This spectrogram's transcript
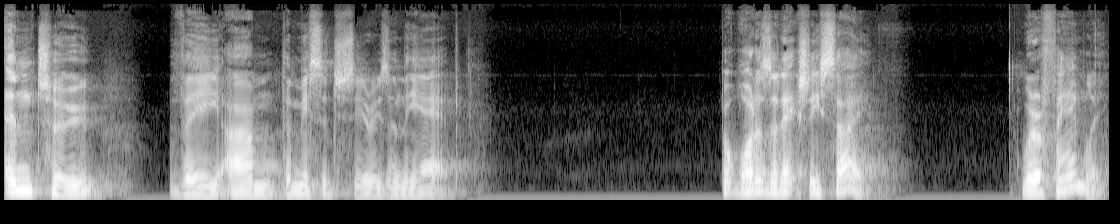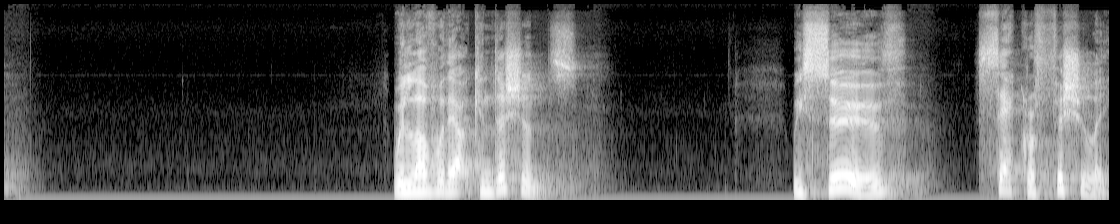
into the, um, the message series in the app. But what does it actually say? We're a family. We love without conditions. We serve sacrificially.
